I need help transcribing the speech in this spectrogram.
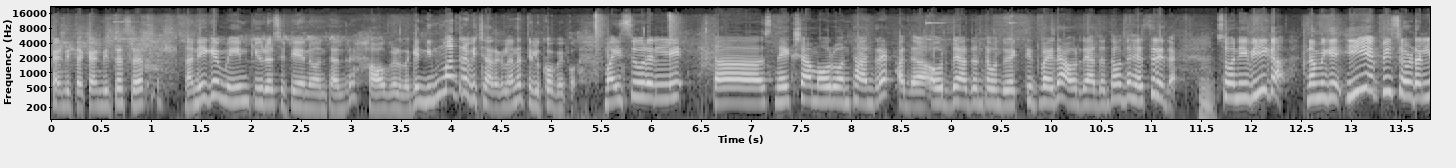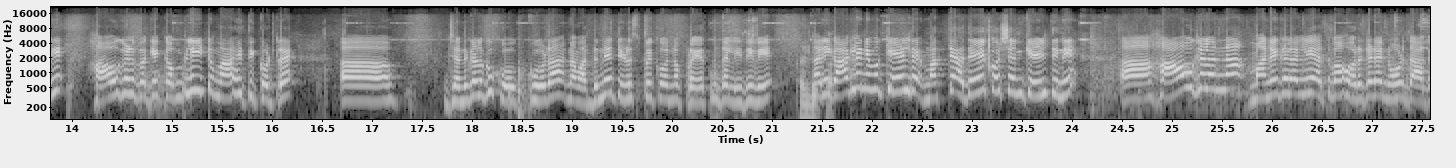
ಖಂಡಿತ ಖಂಡಿತ ಸರ್. ನನಗೆ ಮೇನ್ ಕ್ಯೂರಿಯಾಸಿಟಿ ಏನು ಅಂತಂದರೆ ಹಾವುಗಳ ಬಗ್ಗೆ ನಿಮ್ಮ ಹತ್ರ ವಿಚಾರಗಳನ್ನು ತಿಳ್ಕೊಬೇಕು. ಮೈಸೂರಲ್ಲಿ ಸ್ನೇಕ್ ಶ್ಯಾಮ್ ಅವರು ಅಂತ ಅಂದರೆ ಅದು ಅವ್ರದ್ದೇ ಆದಂಥ ಒಂದು ವ್ಯಕ್ತಿತ್ವ ಇದೆ ಅವ್ರದ್ದೇ ಆದಂಥ ಒಂದು ಹೆಸರಿದೆ. ಸೊ ನೀವೀಗ ನಮಗೆ ಈ ಎಪಿಸೋಡಲ್ಲಿ ಹಾವುಗಳ ಬಗ್ಗೆ ಕಂಪ್ಲೀಟ್ ಮಾಹಿತಿ ಕೊಟ್ಟರೆ ಜನಗಳಿಗೂ ಕೂಡ ನಾವು ಅದನ್ನೇ ತಿಳಿಸ್ಬೇಕು ಅನ್ನೋ ಪ್ರಯತ್ನದಲ್ಲಿ ಇದ್ದೀವಿ ಖಂಡಿತ. ನಾನೀಗಾಗಲೇ ನಿಮಗೆ ಕೇಳಿದೆ ಮತ್ತೆ ಅದೇ ಕ್ವಶನ್ ಕೇಳ್ತೀನಿ. ಹಾವುಗಳನ್ನ ಮನೆಗಳಲ್ಲಿ ಅಥವಾ ಹೊರಗಡೆ ನೋಡಿದಾಗ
